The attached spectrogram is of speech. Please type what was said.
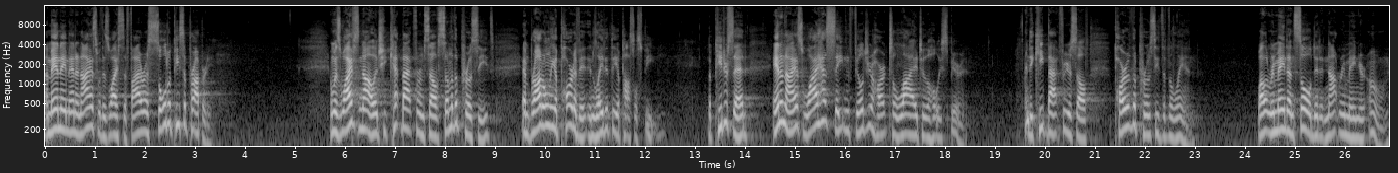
A man named Ananias with his wife Sapphira sold a piece of property. And with his wife's knowledge, he kept back for himself some of the proceeds and brought only a part of it and laid it at the apostles' feet. But Peter said, Ananias, why has Satan filled your heart to lie to the Holy Spirit and to keep back for yourself part of the proceeds of the land? While it remained unsold, did it not remain your own?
